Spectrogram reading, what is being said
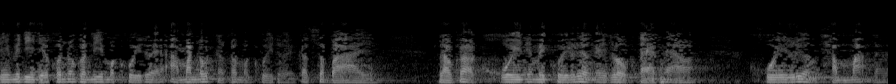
ดีไม่ดีเดี๋ยวคนโน้นคนนี้มาคุยด้วยอะมนุษย์เขามาคุยด้วย ก็สบาย เราก็คุยเนี่ยไม่คุยเรื่องไอ้โลกแตกไม่เอา คุยเรื่องธรรมะได้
